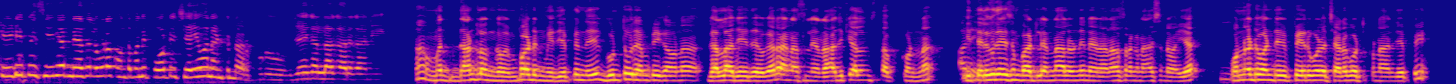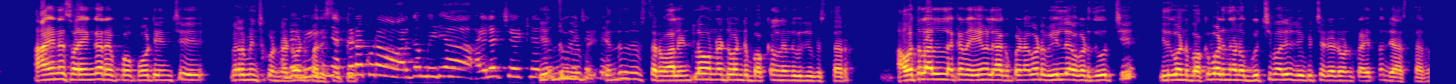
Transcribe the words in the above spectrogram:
టీడీపీ సీనియర్ నేతలు కూడా కొంతమంది పోటీ చేయమని అంటున్నారు. ఇప్పుడు విజయగల్లా గారు కానీ మరి దాంట్లో ఇంకో ఇంపార్టెంట్ మీరు చెప్పింది గుంటూరు ఎంపీగా ఉన్న గల్లా జయదేవ్ గారు. ఆయన అసలు నేను రాజకీయాల నుంచి తప్పుకున్నా. ఈ. తెలుగుదేశం పార్టీలో ఎన్నాళ్ళుండి నేను అనవసరంగా నాశనం అయ్యా. ఉన్నటువంటి పేరు కూడా చెడగొట్టుకున్నా అని చెప్పి ఆయన స్వయంగా రేపు పోటీ నుంచి విరమించుకుంటున్నటువంటి పరిస్థితి. ఎందుకు. ఎందుకు చూపిస్తారు? వాళ్ళ ఇంట్లో ఉన్నటువంటి బొక్కలను ఎందుకు చూపిస్తారు? అవతలాలు అక్కడ ఏమి లేకపోయినా కూడా వీళ్ళే ఒకటి దూర్చి ఇదిగోండి బొక్కబడింది అని గుచ్చి మరీ చూపించేటటువంటి ప్రయత్నం చేస్తారు.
